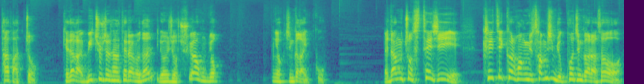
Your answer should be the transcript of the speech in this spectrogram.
다 받죠. 게다가 미출전 상태라면은 이런 식으로 추가 공격력 증가가 있고 애당초 스탯이 크리티컬 확률 36% 증가라서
